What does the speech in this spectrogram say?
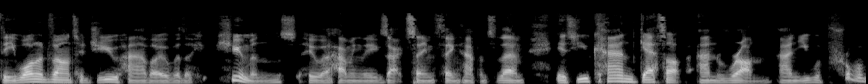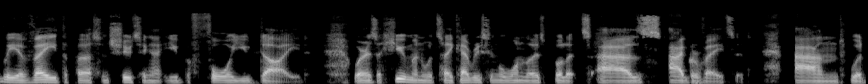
The one advantage you have over the humans who are having the exact same thing happen to them is you can get up and run and you would probably evade the person shooting at you before you died. Whereas a human would take every single one of those bullets as aggravated and would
